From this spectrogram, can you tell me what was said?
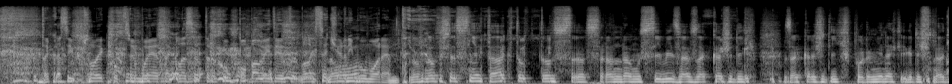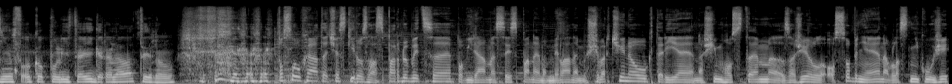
tak asi člověk potřebuje takhle se trochu pobavit lehce no, černým humorem. No, no přesně tak, to, to sranda musí být za, za, každých, za každých podmínek, i když nad ním v okopu lítají granáty. No. Posloucháte Český rozhlas Pardubice, povídáme si s panem Milanem Švrčinou, který je naším hostem, zažil osobně na vlastní kůži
